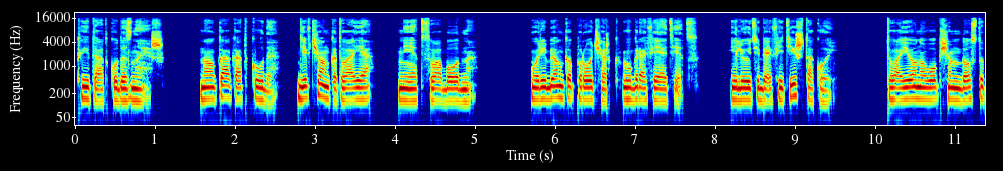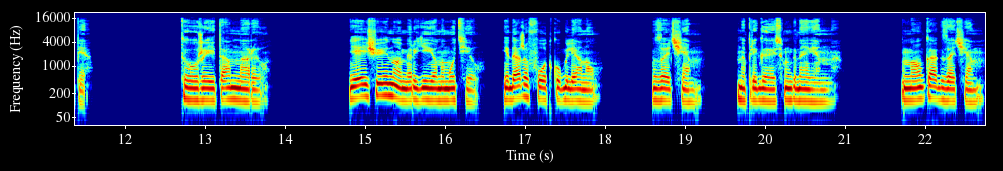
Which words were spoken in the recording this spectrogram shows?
Ты-то откуда знаешь? Но как откуда? Девчонка твоя? Нет, свободно. У ребёнка прочерк в графе «отец». Или у тебя фетиш такой? Твоё, но в общем доступе. Ты уже и там нарыл. Я ещё и номер её намутил. И даже фотку глянул. Зачем? Напрягаюсь мгновенно. Ну как зачем?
